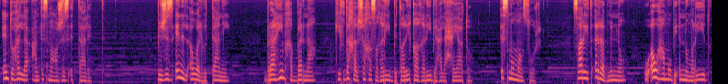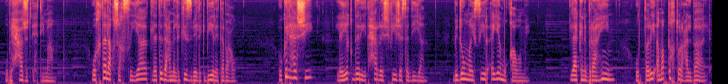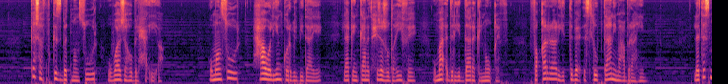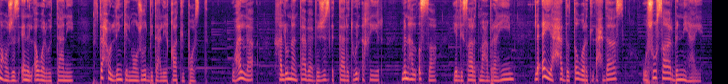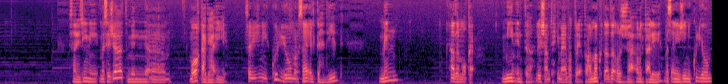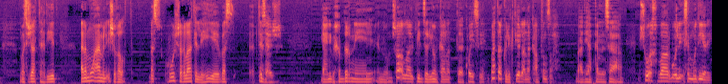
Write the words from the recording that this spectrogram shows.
انتو هلأ عم تسمعوا الجزء الثالث. بالجزئين الأول والثاني إبراهيم خبرنا كيف دخل شخص غريب بطريقة غريبة على حياته اسمه منصور. صار يتقرب منه وأوهمه بأنه مريض وبحاجة اهتمام واختلق شخصيات لتدعم الكذبة الكبيرة تبعه. وكل هالشي ليقدر يتحرش فيه جسديا بدون ما يصير أي مقاومة. لكن إبراهيم وبطريقة ما بتخطر على البال. كشف كذبة منصور وواجهه بالحقيقة. ومنصور حاول ينكر بالبداية لكن كانت حججه ضعيفة وما قدر يتدارك الموقف فقرر يتبع أسلوب تاني مع إبراهيم. لتسمعوا الجزئين الأول والثاني افتحوا ال link الموجود بتعليقات ال post. وهلأ خلونا نتابع بالجزء الثالث والأخير من هالقصة يلي صارت مع إبراهيم لأي حد تطورت الأحداث وشو صار بالنهاية؟ صار يجيني مسجات من مواقع دعائية. صار يجيني كل يوم رسائل تهديد من هذا الموقع. مين انت؟ ليش عم تحكي معي بهالطريقة؟ طبعا ما كنت أقدر أرجع أرد عليه بس أنا يجيني كل يوم مسجات تهديد. أنا مو عامل إشي غلط بس هو الشغلات اللي هي بس بتزعج. يعني بخبرني إنه إن شاء الله البيتزا اليوم كانت كويسة. ما تأكل كثير لأنك عم تنصح. بعدها بكم من ساعة. شو أخبار بقول لي اسم مديري؟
